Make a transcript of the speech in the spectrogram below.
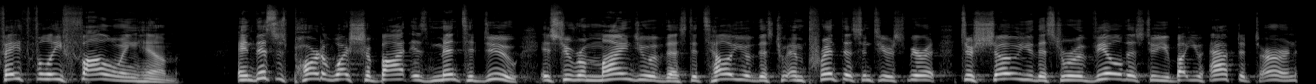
faithfully following him, and this is part of what Shabbat is meant to do, is to remind you of this, to tell you of this, to imprint this into your spirit, to show you this, to reveal this to you. But you have to turn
